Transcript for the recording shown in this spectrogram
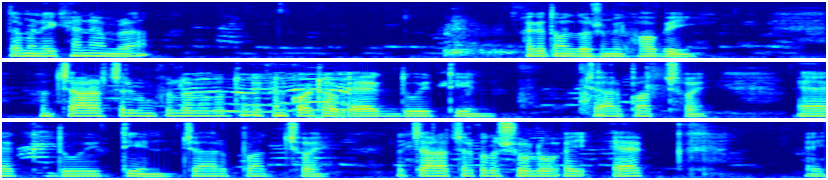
তার মানে এখানে আমরা আগে তোমার দশমিক হবেই। চার আর চার গুণ করলে কত? এখানে কয়টা হবে? এক, দুই, তিন, চার, পাঁচ, ছয়। এক, দুই, তিন, চার, পাঁচ, ছয়। চার আর চার কত? ষোলো। এই এক এই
